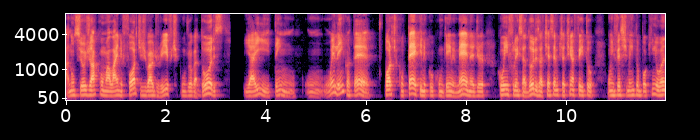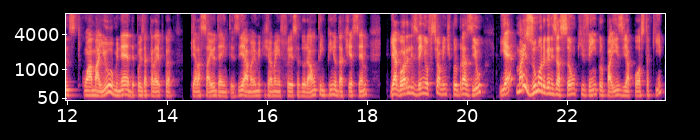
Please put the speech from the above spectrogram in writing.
anunciou já com uma line forte de Wild Rift, com jogadores, e aí tem um, um elenco até forte com técnico, com game manager, com influenciadores. A TSM que já tinha feito um investimento um pouquinho antes com a Mayumi, né? Depois daquela época que ela saiu da NTZ, a Mayumi que já é uma influenciadora há um tempinho da TSM. E agora eles vêm oficialmente para o Brasil e é mais uma organização que vem para o país e aposta aqui.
